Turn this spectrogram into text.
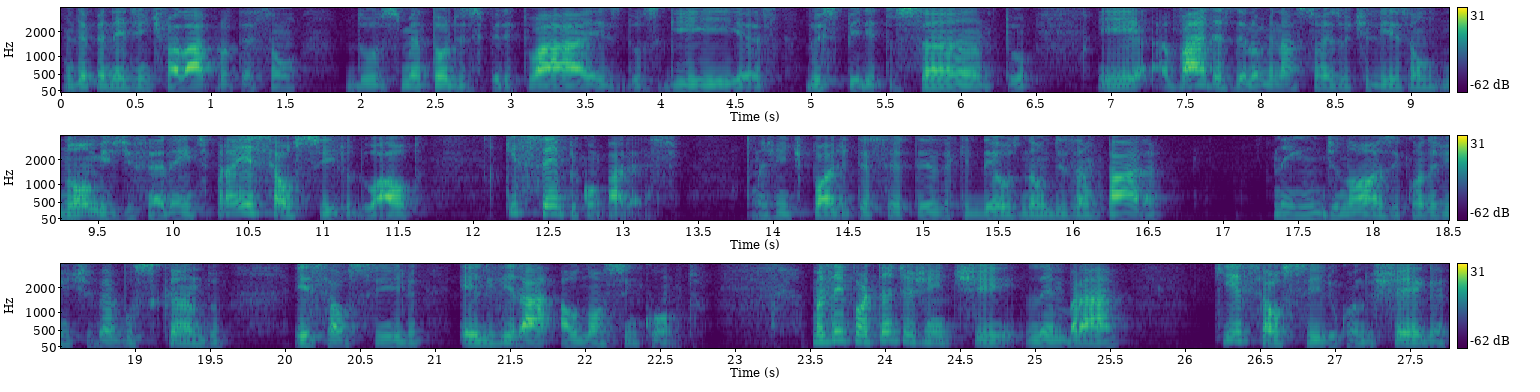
independente de a gente falar a proteção dos mentores espirituais, dos guias, do Espírito Santo, e várias denominações utilizam nomes diferentes para esse auxílio do alto que sempre comparece. A gente pode ter certeza que Deus não desampara nenhum de nós e quando a gente estiver buscando esse auxílio, ele virá ao nosso encontro. Mas é importante a gente lembrar que esse auxílio, quando chega,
